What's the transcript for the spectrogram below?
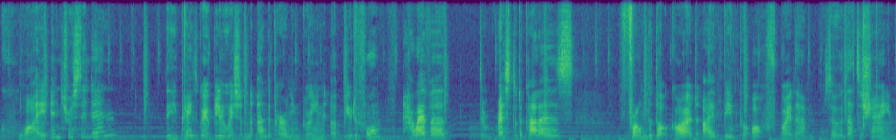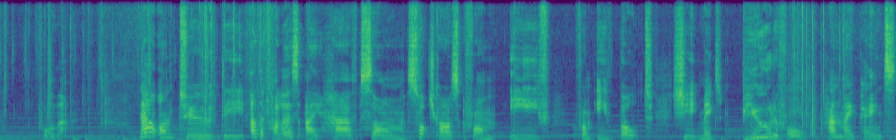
quite interested in. The Payne's Grey Bluish and, and the Perylene Green are beautiful. However the rest of the colors from the dot card I've been put off by them. So that's a shame for them. Now on to the other colors. I have some swatch cards from Eve from Eve Bolt. She makes beautiful handmade paints.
